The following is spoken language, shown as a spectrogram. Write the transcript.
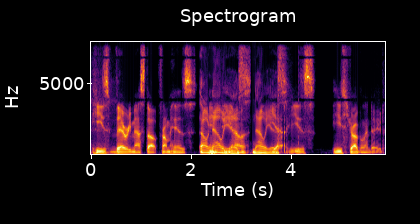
he's very messed up from his Oh, now he you know, is. now he is. Yeah, he's he's struggling, dude.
